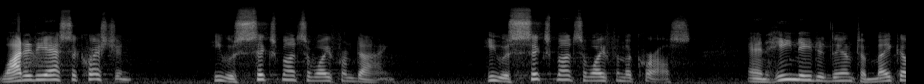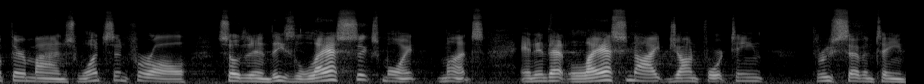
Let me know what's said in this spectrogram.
Why did he ask the question? He was six months away from dying. He was six months away from the cross. And he needed them to make up their minds once and for all so that in these last six months and in that last night, John 14 through 17,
